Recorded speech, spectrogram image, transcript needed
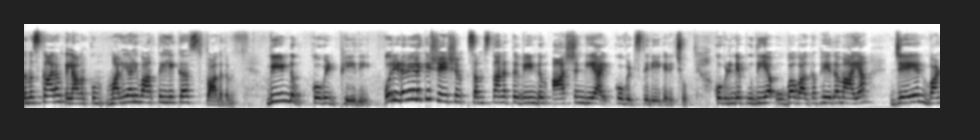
നമസ്കാരം എല്ലാവർക്കും മലയാളി വാർത്തയിലേക്ക് സ്വാഗതം. വീണ്ടും കോവിഡ് ഭീതി. ഒരിടവേളയ്ക്ക് ശേഷം സംസ്ഥാനത്ത് വീണ്ടും ആശങ്കയായി കോവിഡ് സ്ഥിരീകരിച്ചു. കോവിഡിന്റെ പുതിയ ഉപവകഭേദമായ ജെ എൻ വൺ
